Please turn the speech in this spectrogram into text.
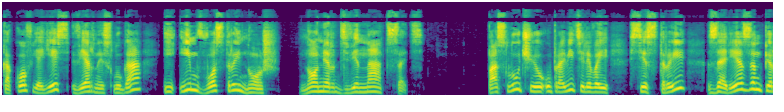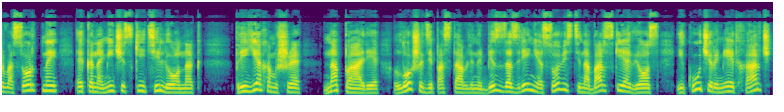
каков я есть верный слуга и им в острый нож номер двенадцать. По случаю управителевой сестры зарезан первосортный экономический теленок. Приехавши на паре, лошади поставлены без зазрения совести на барский овес, и кучер имеет харч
